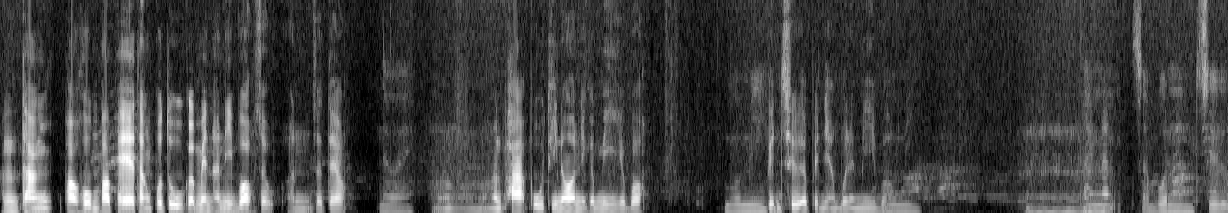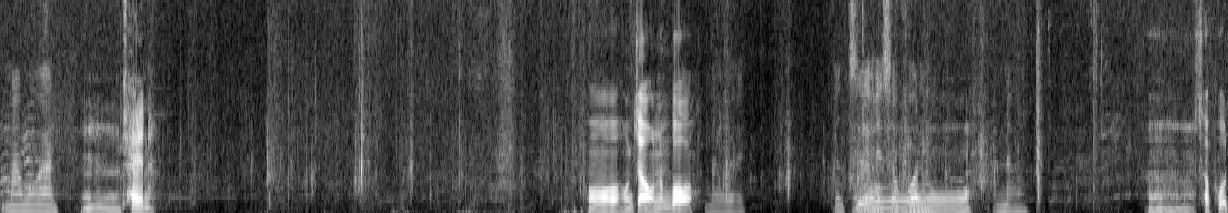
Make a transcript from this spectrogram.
อันทั้งผ้าห่มผ้าแพรทั้งประตูก็แม่นอันนี้บ่สะอันสะแตวเลยอ๋ออันผ้าปูที่นอนนี่ก็มีอยู่บ่บ่มีเป็นเสื้อเป็นหยังบ่ได้มีบ่บ่มีอืมทางนั้นสบุนซื้อมาเมื่อวานอืมใช่นะ อ๋อของเจ้านั่นบ่เลยเพิ่นซื้อให้สะพลอ๋ออันหนึงอ่าสะพล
